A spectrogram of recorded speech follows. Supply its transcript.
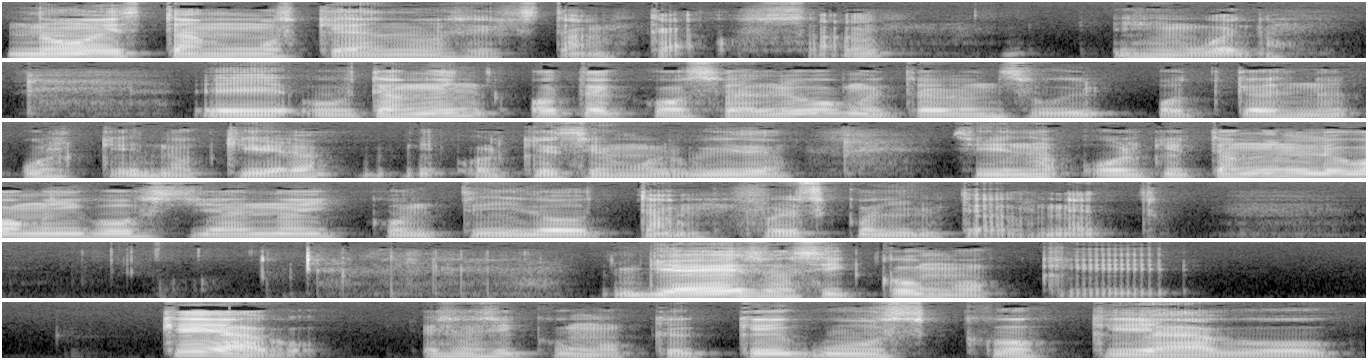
no estamos quedándonos estancados, ¿saben? Y bueno, eh, también otra cosa, luego me tardo en subir podcast no porque no quiera, porque se me olvide, sino porque también luego amigos ya no hay contenido tan fresco en internet. Ya es así como que, ¿qué hago? Es así como que, ¿qué busco? ¿Qué hago?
